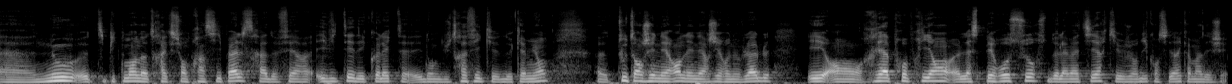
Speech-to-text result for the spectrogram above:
Euh, nous, euh, typiquement, notre action principale sera de faire éviter des collectes et donc du trafic de camions, euh, tout en générant de l'énergie renouvelable et en réappropriant l'aspect ressource de la matière qui est aujourd'hui considérée comme un déchet.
